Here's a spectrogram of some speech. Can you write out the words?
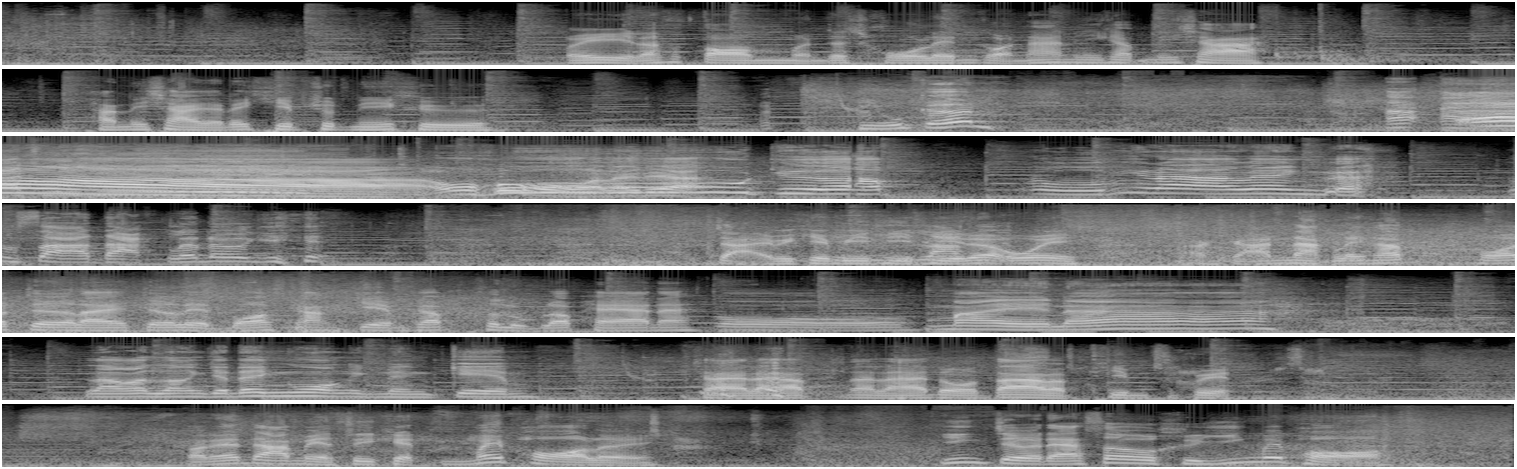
เฮ้ยแล้วสตอมเหมือนจะโชว์เลนก่อนหน้านี้ครับนิชาท่านนิชาจะได้คลิปชุดนี้คือหิวเกินอะอะอ้าโอ้โหอะไรเนี่ยเกือบ โอ้โหมิราแม่งแบบอุตส่าห์ดักแล้วเมื่อกี้ จ่าย BKB TP ด้วยโอ้ย อาการหนักเลยครับ เพราะว่าเจออะไร เจอเลดบอสกลางเกมครับ สรุปแล้วแพ้นะ โอ้ไม่นะ เรากำลังจะได้ง่วงอีกหนึ่งเกม ใช่แล้วครับ นั่นแหละฮะโดตาแบบทีมสปริตตอนนี้ดาเมจซีเคทไม่พอเลย ยิ่งเจอแดซเซลคือยิ่งไม่พอ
